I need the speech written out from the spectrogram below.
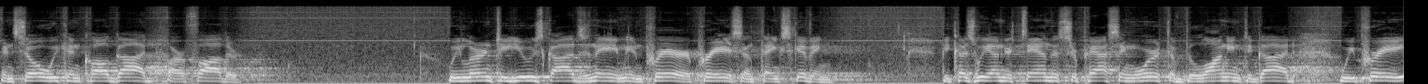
and so we can call God our Father. We learn to use God's name in prayer, praise, and thanksgiving. Because we understand the surpassing worth of belonging to God, we pray,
